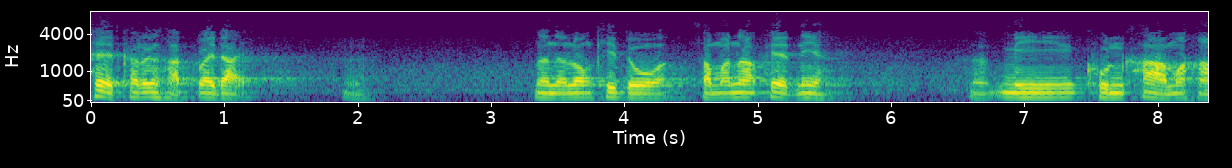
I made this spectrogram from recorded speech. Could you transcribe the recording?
เพศคฤหัสถ์ไว้ได้นั่นนะลองคิดดูสมณะเพศเนี่ยมีคุณค่ามหา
